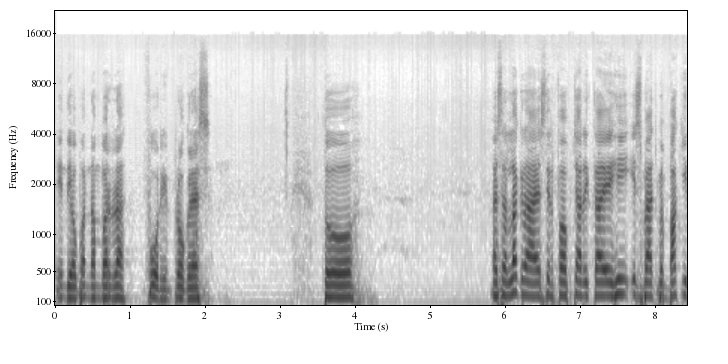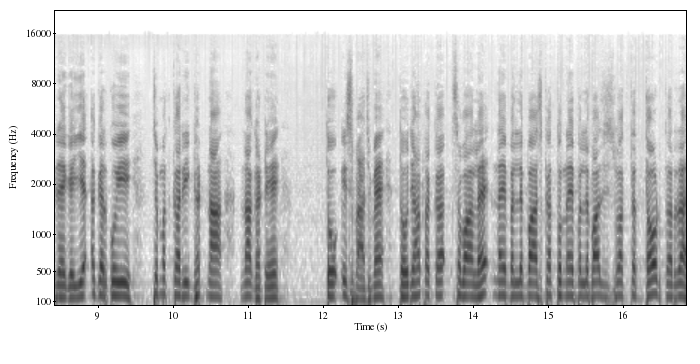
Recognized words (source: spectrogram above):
in the over number four in progress तो ऐसा लग रहा है, सिर्फ़ औपचारिकताएँ ही इस मैच में बाकी रह गई है। अगर कोई चमत्कारी घटना ना घटे तो इस मैच में तो जहाँ तक सवाल है, नए बल्लेबाज का तो नए बल्लेबाज इस वक्त दौड़ कर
